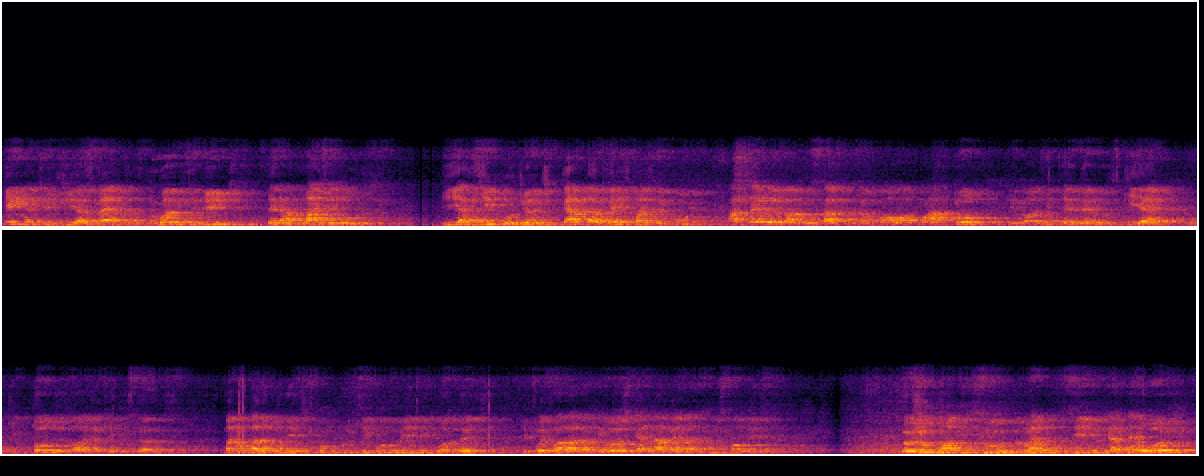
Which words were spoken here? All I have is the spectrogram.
Quem atingir as metas, no ano seguinte, terá mais recursos. E assim por diante, cada vez mais recursos, até levar no Estado de São Paulo ao platô que nós entendemos que é o que todos nós aqui buscamos. Mas não paramos nisso. Vamos para o segundo item importante que foi falado aqui hoje, que é a tabela de Sul Paulista. Eu julgo um absurdo, não é possível que até hoje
